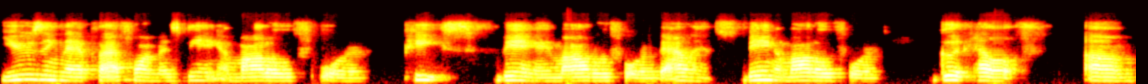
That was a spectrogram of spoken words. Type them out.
using that platform as being a model for peace, being a model for balance, being a model for good health. Um,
